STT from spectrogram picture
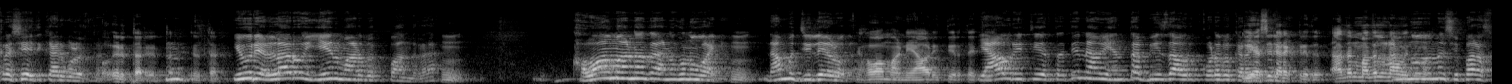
ಕೃಷಿ ಅಧಿಕಾರಿಗಳು ಇರ್ತಾರೆ. ಇರ್ತಾರೆ ಇವರೆಲ್ಲರೂ ಏನು ಮಾಡ್ಬೇಕಪ್ಪ ಅಂದ್ರೆ ಹವಾಮಾನದ ಅನುಗುಣವಾಗಿ ನಮ್ಮ ಜಿಲ್ಲೆಯೊಳಗೆ ಹವಾಮಾನ ಯಾವ ರೀತಿ ಇರ್ತೈತಿ? ಯಾವ ರೀತಿ ಇರ್ತೈತಿ? ನಾವು ಎಂತ ಬೀಜ ಅವ್ರಿಗೆ ಕೊಡಬೇಕು ಕರೆಕ್ಟ್ ಇದು. ಅದನ್ನ ಮೊದಲು ನಾವು ಅನ್ನೋದನ್ನ ಶಿಫಾರಸ್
